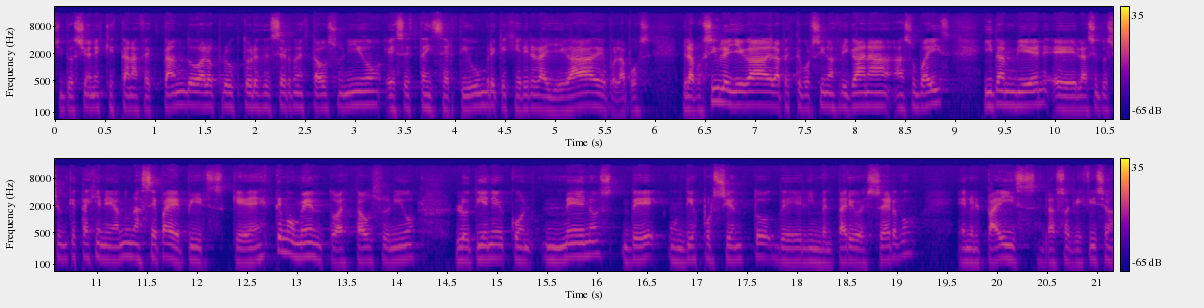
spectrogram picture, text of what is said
situaciones que están afectando a los productores de cerdo en Estados Unidos es esta incertidumbre que genera la llegada de la, de la posible llegada de la peste porcina africana a su país y también eh, la situación que está generando una cepa de PIRS que en este momento a Estados Unidos lo tiene con menos de un 10% del inventario de cerdo en el país los sacrificios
